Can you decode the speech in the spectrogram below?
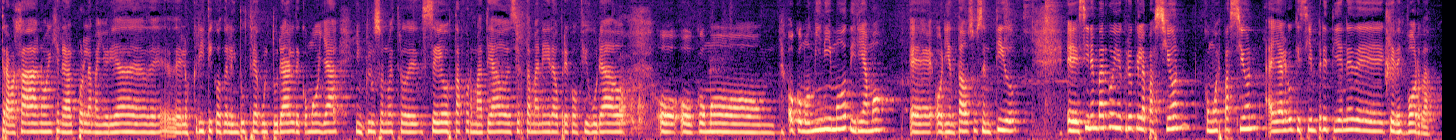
trabajada ¿no? en general por la mayoría de, los críticos de la industria cultural, de cómo ya incluso nuestro deseo está formateado de cierta manera o preconfigurado o, como, o como mínimo, diríamos, eh, orientado su sentido. Eh, sin embargo, yo creo que la pasión, como es pasión, hay algo que siempre tiene de, que desborda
